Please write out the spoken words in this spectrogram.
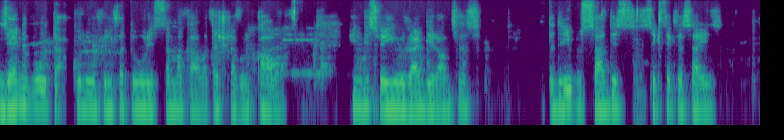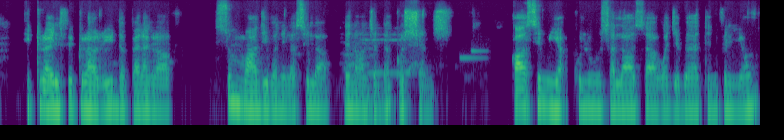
Zainabu ta'kulu fil fatur is samaka wa tashrabu kahwa. In this way you write their answers. Tadrib Sadis, sixth exercise. Ikra il Fikra, read the paragraph. Summa Jibanil Asila, then answer the questions. Qasim Yakulu Salasa Wajabatin fil Yawm.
